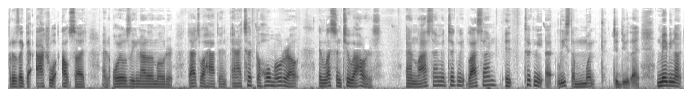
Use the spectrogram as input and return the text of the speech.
but it was like the actual outside, and oil was leaking out of the motor. That's what happened, and I took the whole motor out in less than two hours. And last time it took me, last time it took me at least a month to do that. Maybe not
